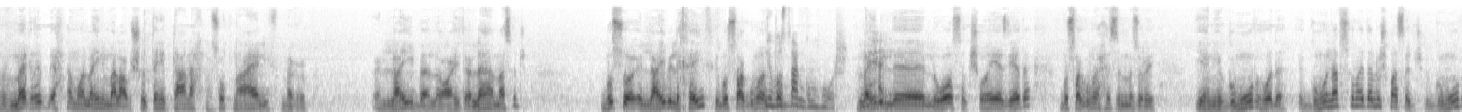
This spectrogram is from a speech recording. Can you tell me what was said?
المغرب إحنا مولعين الملعب. الشوط الثاني بتاعنا إحنا صوتنا عالي في المغرب. اللعيبة لو هيتقال لها message بصوا اللعيب اللي خايف يبص على الجمهور. يبص. على الجمهور. اللعيب. اللي, اللي واثق شوية زيادة بص على الجمهور يحس بالمسؤولية. يعني الجمهور هو ده. الجمهور نفسه ما يتقالوش message. الجمهور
